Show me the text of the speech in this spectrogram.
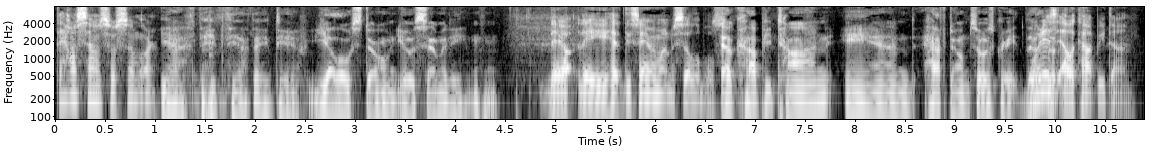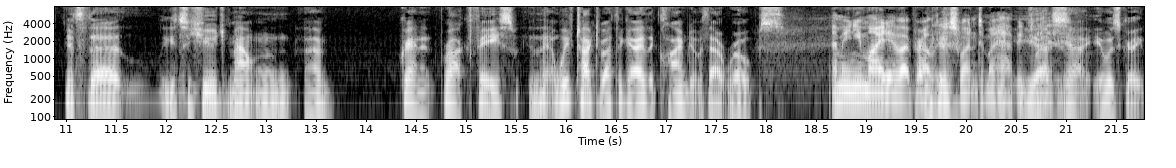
They all sound so similar. Yeah, they yeah they do. Yellowstone, Yosemite, mhm. They they have the same amount of syllables. El Capitan, and Half Dome. So it was great. The- what is the- El Capitan? It's the it's a huge mountain, uh, granite rock face. We've talked about the guy that climbed it without ropes. I mean, you might have. I probably just went into my happy Yeah, place. yeah, it was great.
